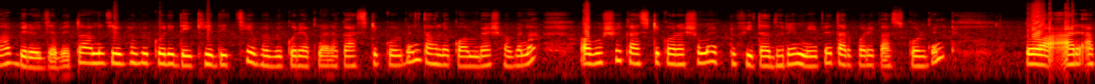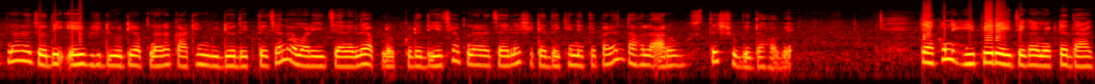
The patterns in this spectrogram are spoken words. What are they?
মাপ বেরোয় যাবে। তো আমি যেভাবে করে দেখিয়ে দিচ্ছি, এভাবে করে আপনারা কাজটি করবেন, তাহলে কম ব্যাস হবে না। অবশ্যই কাজটি করার সময় একটু ফিতা ধরে মেপে তারপরে কাজ করবেন। তো আর আপনারা যদি এই ভিডিওটি আপনারা কাঠিন ভিডিও দেখতে চান, আমার এই চ্যানেলে আপলোড করে দিয়েছি, আপনারা চাইলে সেটা দেখে নিতে পারেন, তাহলে আরও বুঝতে সুবিধা হবে। তো এখন হিপের এই জায়গায় আমি একটা দাগ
